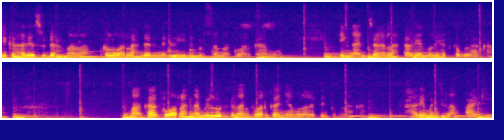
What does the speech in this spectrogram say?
Jika hari sudah malam, keluarlah dari negeri ini bersama keluargamu Ingat, janganlah kalian melihat ke belakang. Maka keluarlah Nabi Lut dengan keluarganya melalui pintu belakang. Hari menjelang pagi,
